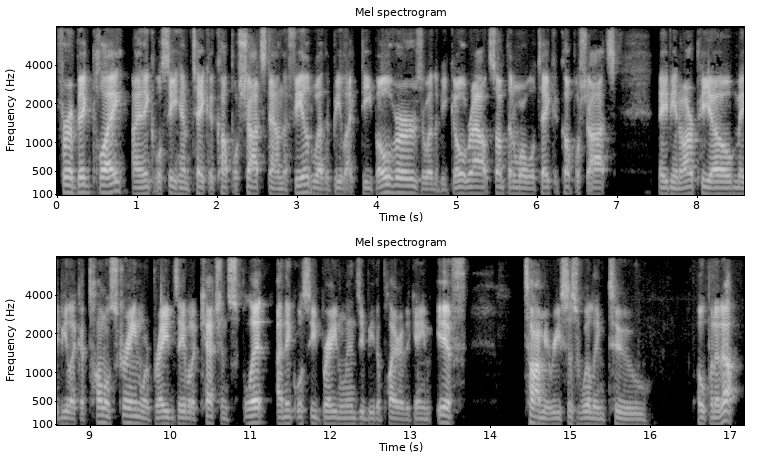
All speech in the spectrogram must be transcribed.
for a big play. I think we'll see him take a couple shots down the field, whether it be like deep overs or whether it be go route, something where we'll take a couple shots, maybe an RPO, maybe like a tunnel screen where Braden's able to catch and split. I think we'll see Braden Lenzy be the player of the game if Tommy Rees is willing to open it up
